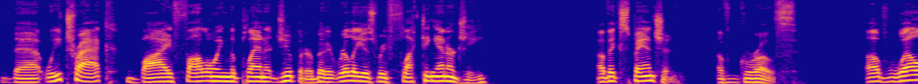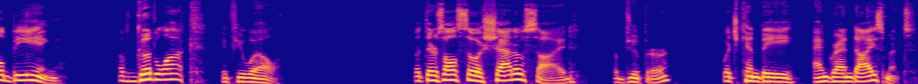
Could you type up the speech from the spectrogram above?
that we track by following the planet Jupiter, but it really is reflecting energy of expansion, of growth, of well being, of good luck, if you will. But there's also a shadow side of Jupiter, which can be aggrandizement,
